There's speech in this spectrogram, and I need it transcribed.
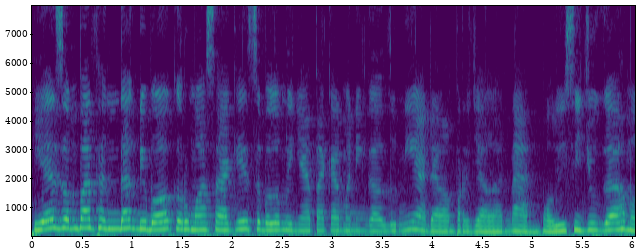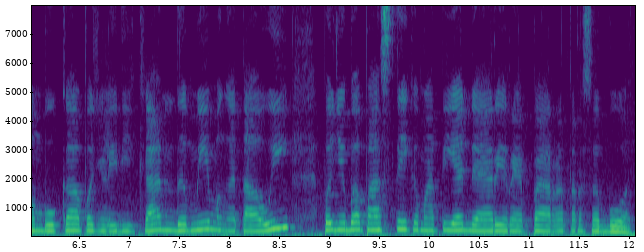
Ia sempat hendak dibawa ke rumah sakit sebelum dinyatakan meninggal dunia dalam perjalanan. Polisi juga membuka penyelidikan demi mengetahui penyebab pasti kematian dari rapper tersebut.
